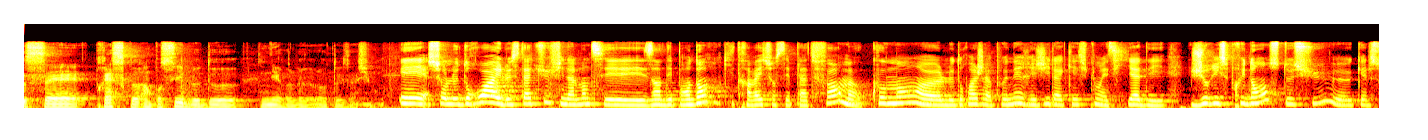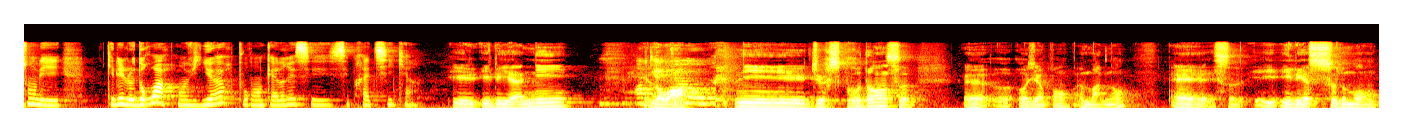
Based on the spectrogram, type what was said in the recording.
c'est presque impossible de tenir l'autorisation. Et sur le droit et le statut finalement de ces indépendants qui travaillent sur ces plateformes, comment euh, le droit japonais régit la question? Est-ce qu'il y a des jurisprudences dessus? Euh, Quels sont les, Quel est le droit en vigueur pour encadrer ces, ces pratiques? Il, n'y a ni loi, ni jurisprudence au Japon maintenant. Et il y a seulement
